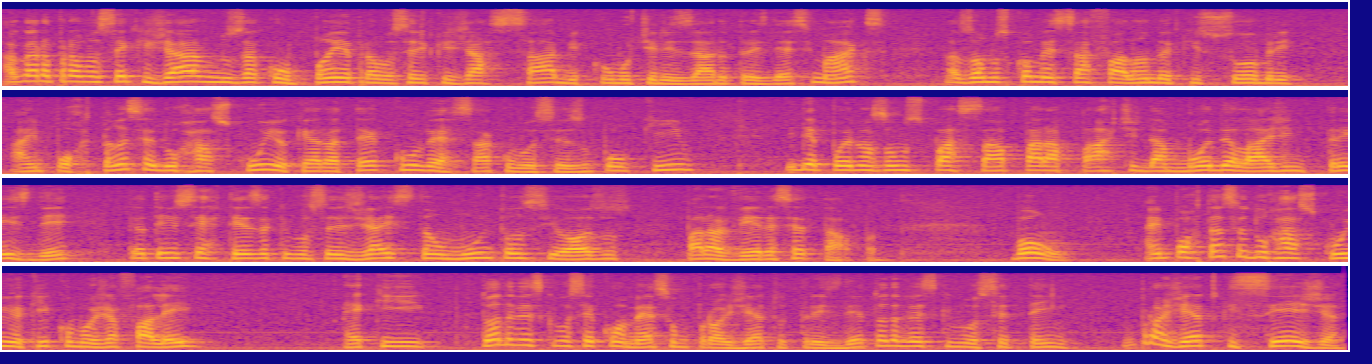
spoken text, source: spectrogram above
Agora para você que já nos acompanha, para você que já sabe como utilizar o 3ds Max, nós vamos começar falando aqui sobre a importância do rascunho, eu quero até conversar com vocês um pouquinho, e depois nós vamos passar para a parte da modelagem 3D, que eu tenho certeza que vocês já estão muito ansiosos para ver essa etapa. Bom, a importância do rascunho aqui, como eu já falei, é que toda vez que você começa um projeto 3D, toda vez que você tem um projeto que seja,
